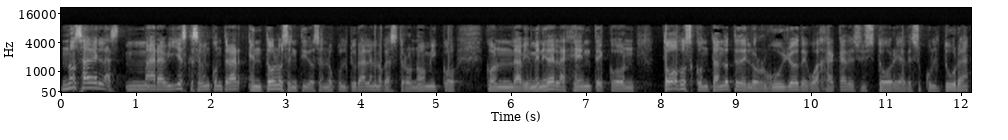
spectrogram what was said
no sabe las maravillas que se va a encontrar en todos los sentidos, en lo cultural, en lo gastronómico, con la bienvenida de la gente, con todos contándote del orgullo de Oaxaca, de su historia, de su cultura.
